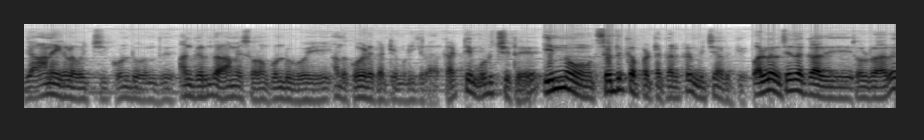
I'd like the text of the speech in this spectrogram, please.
யானைகளை வச்சு கொண்டு வந்து அங்கிருந்து ராமேஸ்வரம் கொண்டு போய் அந்த கோயிலை கட்டி முடிக்கிறார். கட்டி முடிச்சுட்டு இன்னும் செதுக்கப்பட்ட கற்கள் மிச்சம் இருக்கு. வள்ளல் சீதக்காதி சொல்றாரு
